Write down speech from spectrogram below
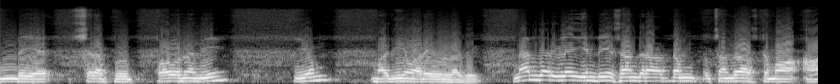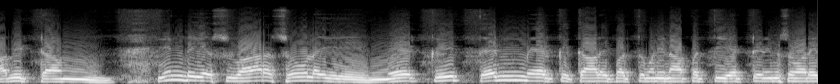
இன்றைய சிறப்பு பௌர்ணமியும் மதியம் வரை உள்ளது. நண்பர்களே இன்றைய சந்திராட்டம் சந்திராஷ்டமா அவிட்டம் இன்றைய வார சூளை மேற்கு தென்மேற்கு காலை பத்து மணி நாற்பத்தி எட்டு நிமிஷம் வரை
